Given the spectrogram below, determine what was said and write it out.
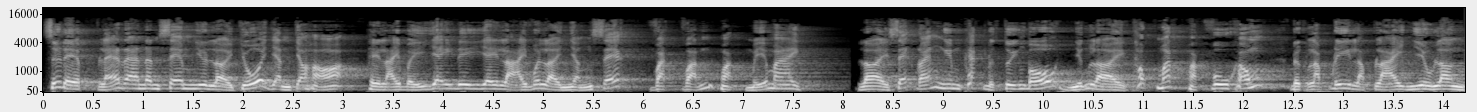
Sứ điệp lẽ ra nên xem như lời chúa dành cho họ thì lại bị dây đi dây lại với lời nhận xét, vặt vảnh hoặc mỉa mai. Lời xét đoán nghiêm khắc được tuyên bố, những lời thóc mách hoặc vu khống được lặp đi lặp lại nhiều lần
